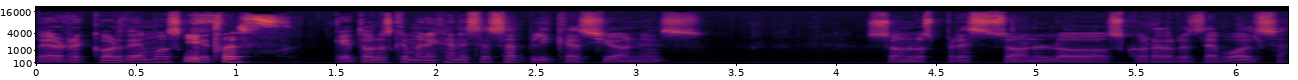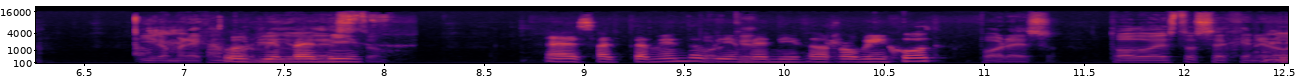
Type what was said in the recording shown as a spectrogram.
Pero recordemos que, pues que todos los que manejan estas aplicaciones son los pres- son los corredores de bolsa. Y lo manejan Pues por medio de esto. exactamente, bienvenido Robin Hood. Por eso. Todo esto se generó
